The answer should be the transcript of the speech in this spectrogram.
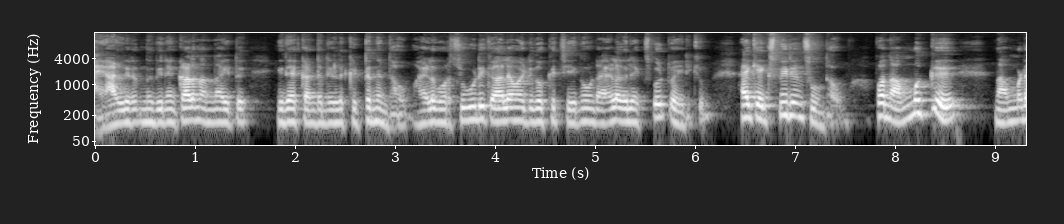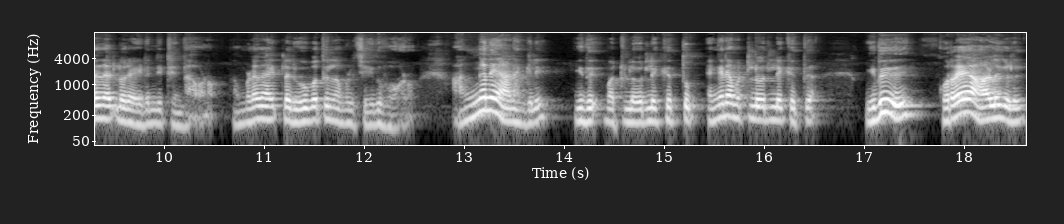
അയാളിരുന്നതിനേക്കാൾ നന്നായിട്ട് ഇതേ കണ്ടന്റുകൾ കിട്ടുന്നുണ്ടാവും. അയാൾ കുറച്ചുകൂടി കാലമായിട്ട് ഇതൊക്കെ ചെയ്യുന്നതുകൊണ്ട് അയാൾ അതിൽ എക്സ്പേർട്ടും ആയിരിക്കും. അയാൾക്ക് എക്സ്പീരിയൻസും ഉണ്ടാവും. അപ്പോൾ നമുക്ക് നമ്മുടേതായിട്ടുള്ള ഒരു ഐഡന്റിറ്റി ഉണ്ടാവണം. നമ്മുടേതായിട്ടുള്ള രൂപത്തിൽ നമ്മൾ ചെയ്തു പോകണം. അങ്ങനെയാണെങ്കിൽ ഇത് മറ്റുള്ളവരിലേക്ക് എത്തും. എങ്ങനെയാണ് മറ്റുള്ളവരിലേക്ക് എത്തുക? ഇത് കുറേ ആളുകൾ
